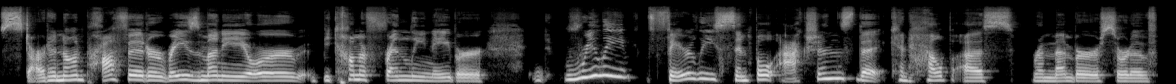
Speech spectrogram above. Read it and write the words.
start a nonprofit or raise money or become a friendly neighbor. Really fairly simple actions that can help us remember sort of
